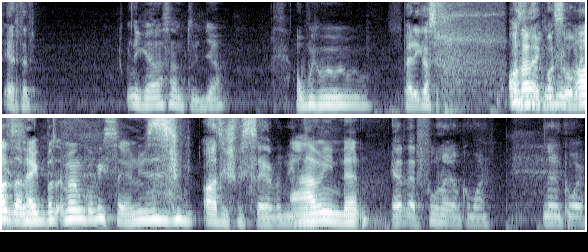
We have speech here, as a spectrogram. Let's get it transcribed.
Érted? Igen, azt nem tudja. A ui, ui, ui. Pedig az, az, a legbaszóbb Az rész. a legbaszóbb. Mert amikor visszajön, Az is visszajön meg minden. á, minden. Érted? Fú, nagyon komoly. Nagyon komoly.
